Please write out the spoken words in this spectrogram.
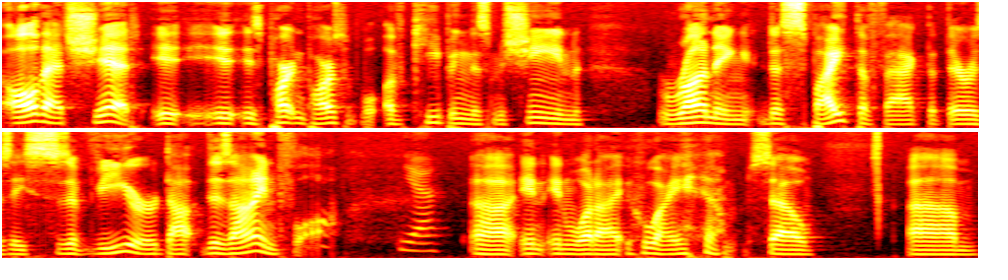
all that shit is part and parcel of keeping this machine running despite the fact that there is a severe do- design flaw Yeah. uh, in in what I who I am. So, um,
